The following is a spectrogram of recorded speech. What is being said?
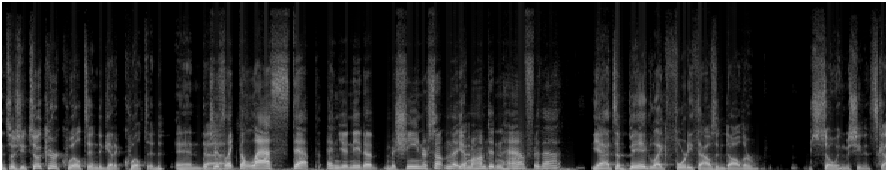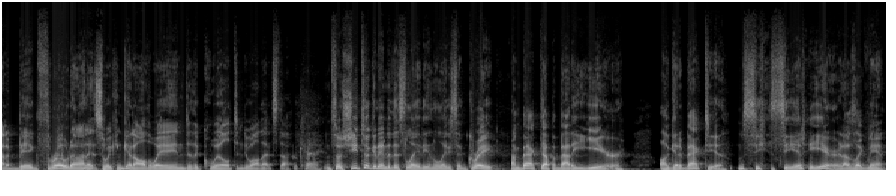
And so she took her quilt in to get it quilted, and which uh, is like the last step, and you need a machine or something that yeah. your mom didn't have for that. Yeah, it's a big like forty thousand dollar sewing machine. It's got a big throat on it so it can get all the way into the quilt and do all that stuff. Okay. And so she took it into this lady, and the lady said, Great, I'm backed up about a year. I'll get it back to you. See, see you in a year. And I was like, Man,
